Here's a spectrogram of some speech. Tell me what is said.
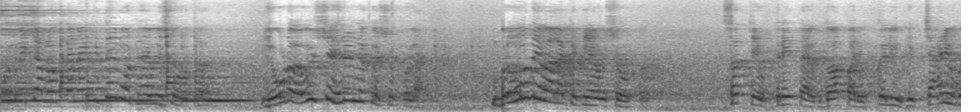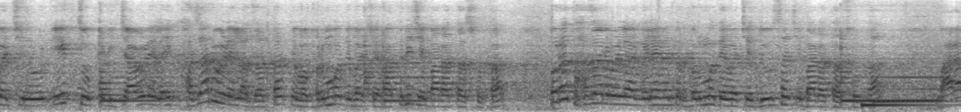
पूर्वीच्या लोकांना किती मोठं आयुष्य होतं? एवढं आयुष्य हिरण्य कश्यपूला. ब्रह्मदेवाला किती आयुष्य होतं? सत्य त्रेतायुग द्वापारयुग कलियुग ही चार युगाची मिळून एक चौकडी ज्या वेळेला एक हजार वेळेला जातात तेव्हा ब्रह्मदेवाचे रात्रीचे बारा तास होतात. परत हजार वेळेला गेल्यानंतर ब्रह्मदेवाचे दिवसाचे बारा तास होतात. बारा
